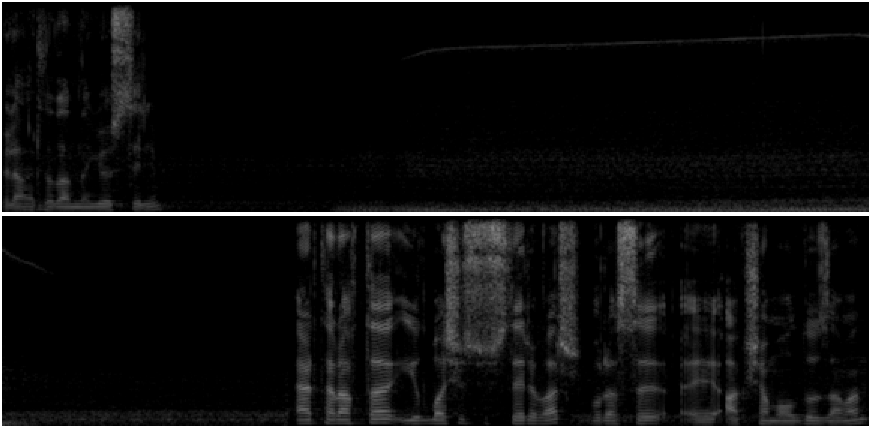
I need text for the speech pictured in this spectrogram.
Böyle haritadan da göstereyim. Her tarafta yılbaşı süsleri var. Burası e, akşam olduğu zaman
